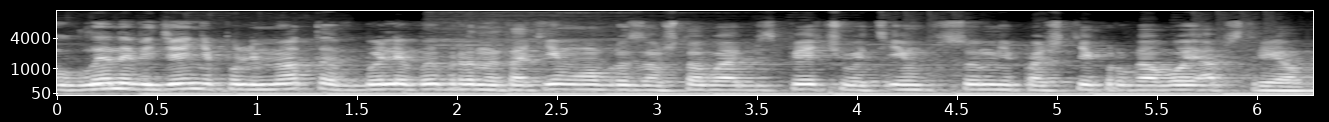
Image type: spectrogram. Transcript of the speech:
Углы наведения пулеметов были выбраны таким образом, чтобы обеспечивать им в сумме почти круговой обстрел,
